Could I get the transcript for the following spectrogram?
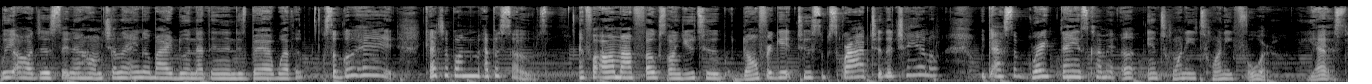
We all just sitting at home chilling. Ain't nobody doing nothing in this bad weather. So go ahead, catch up on them episodes. And for all my folks on YouTube, don't forget to subscribe to the channel. We got some great things coming up in 2024. Yes.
